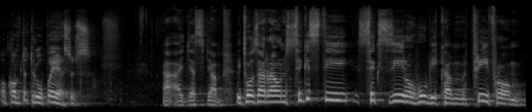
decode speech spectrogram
og kom til tro på Jesus. I just jumped. It was around 60, 60 who become free from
